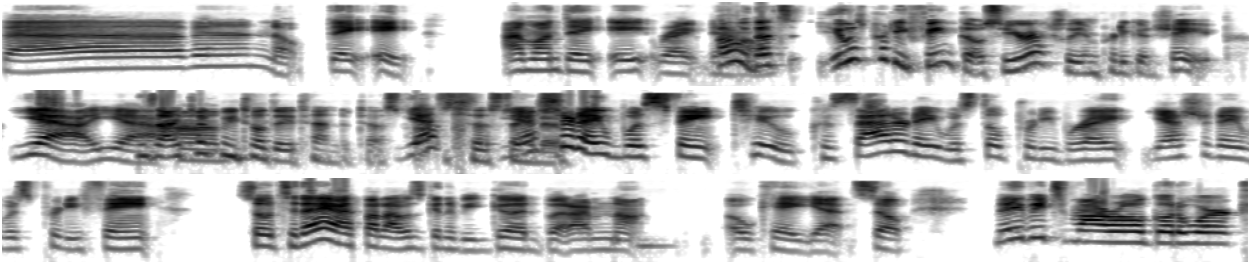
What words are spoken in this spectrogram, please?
seven, no, day eight. I'm on day eight right now. Oh, that's it was pretty faint though, so you're actually in pretty good shape. Yeah, yeah. Because I um, took me till day ten to test. Yes, test yesterday was faint too. Because Saturday was still pretty bright. Yesterday was pretty faint. So today I thought I was going to be good, but I'm not okay yet. So maybe tomorrow I'll go to work.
